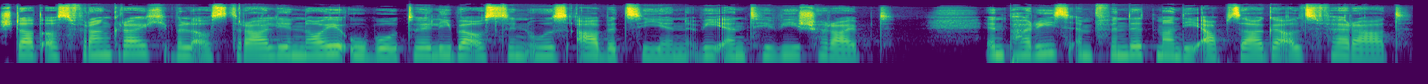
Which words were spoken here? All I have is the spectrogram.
Statt aus Frankreich will Australien neue U-Boote lieber aus den USA beziehen, wie NTV schreibt. In Paris empfindet man die Absage als Verrat.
